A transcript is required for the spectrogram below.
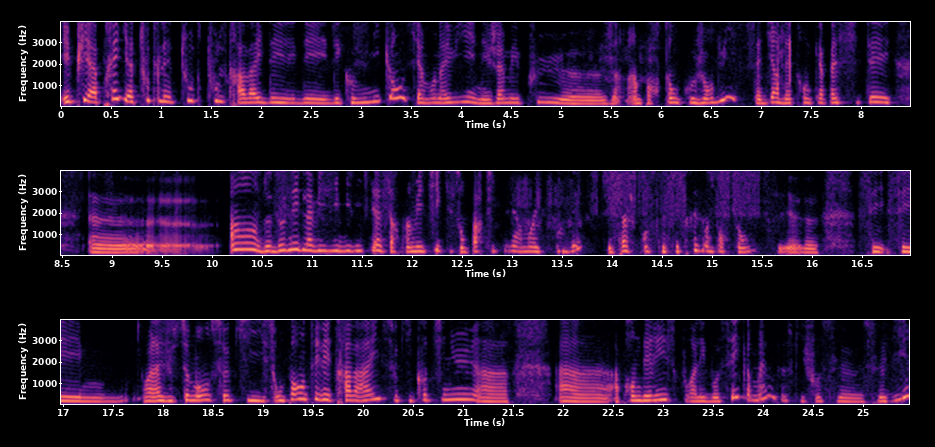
Et puis après, il y a tout, le travail des, communicants qui, à mon avis, n'est jamais plus important qu'aujourd'hui, c'est-à-dire d'être en capacité un, de donner de la visibilité à certains métiers qui sont particulièrement exposés. Et ça, je pense que c'est très important. C'est, euh, c'est, voilà, justement ceux qui sont pas en télétravail, ceux qui continuent à, à, à prendre des risques pour aller bosser quand même, parce qu'il faut se le, se le dire.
